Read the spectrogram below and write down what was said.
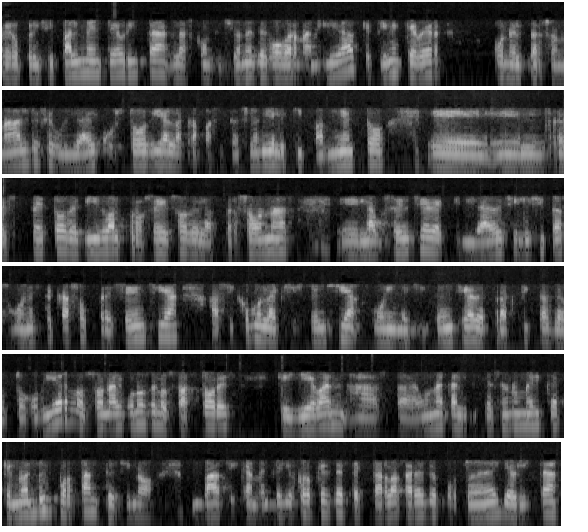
pero principalmente ahorita las condiciones de gobernabilidad que tienen que ver con el personal de seguridad y custodia, la capacitación y el equipamiento, eh, el respeto debido al proceso de las personas, eh, la ausencia de actividades ilícitas o en este caso presencia, así como la existencia o inexistencia de prácticas de autogobierno. Son algunos de los factores que llevan hasta una calificación numérica que no es lo importante, sino básicamente yo creo que es detectar las áreas de oportunidad y ahorita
